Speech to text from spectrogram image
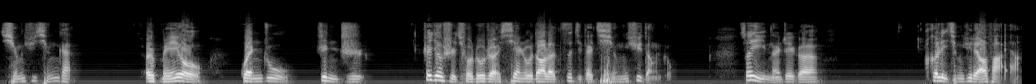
情绪情感，而没有关注认知，这就使求助者陷入到了自己的情绪当中。所以呢，这个。合理情绪疗法呀，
